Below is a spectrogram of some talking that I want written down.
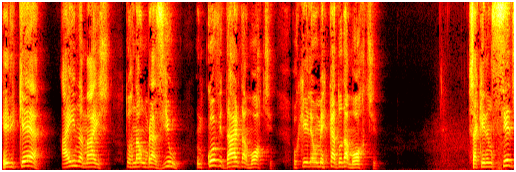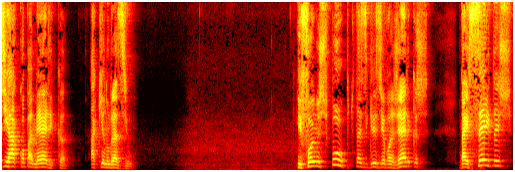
ele quer ainda mais tornar um Brasil um covidar da morte, porque ele é um mercador da morte. Está querendo sediar a Copa América aqui no Brasil. E foi nos púlpitos das igrejas evangélicas, das seitas,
